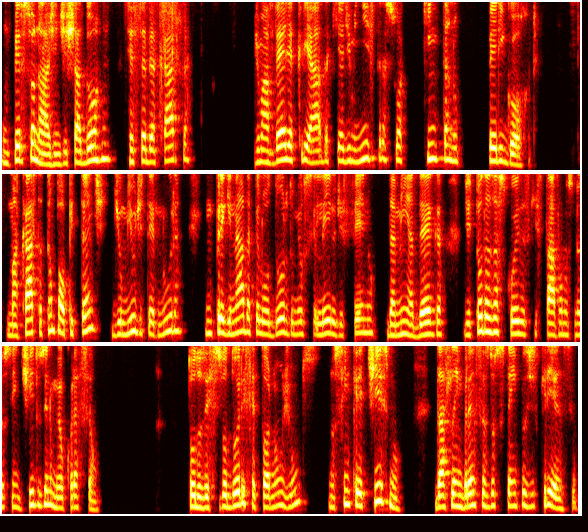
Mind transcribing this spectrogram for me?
um personagem de Chadorn recebe a carta de uma velha criada que administra sua quinta no Perigord. Uma carta tão palpitante, de humilde ternura, impregnada pelo odor do meu celeiro de feno, da minha adega, de todas as coisas que estavam nos meus sentidos e no meu coração. Todos esses odores se tornam juntos no sincretismo das lembranças dos tempos de criança,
